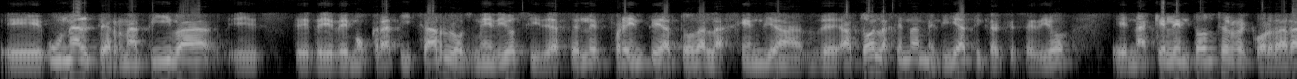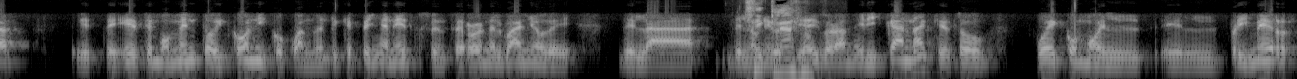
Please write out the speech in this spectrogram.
eh, una alternativa este, de democratizar los medios y de hacerle frente a toda la agenda a toda la agenda mediática que se dio en aquel entonces. Recordarás este, ese momento icónico cuando Enrique Peña Nieto se encerró en el baño de, de la, de la Universidad Iberoamericana, que eso fue como el, el primer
